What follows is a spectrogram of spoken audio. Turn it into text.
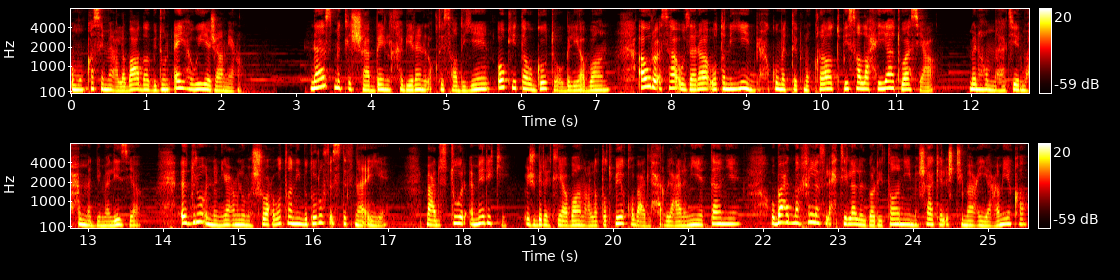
ومنقسمة على بعضها بدون أي هوية جامعة. ناس مثل الشابين الخبيرين الاقتصاديين أوكيتا وغوتو باليابان أو رؤساء وزراء وطنيين بحكومة تكنوقراط بصلاحيات واسعة منهم مهاتير محمد بماليزيا قدروا أنهم يعملوا مشروع وطني بظروف استثنائية. مع دستور أمريكي أجبرت اليابان على تطبيقه بعد الحرب العالمية الثانية وبعد ما خلف الاحتلال البريطاني مشاكل اجتماعية عميقة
